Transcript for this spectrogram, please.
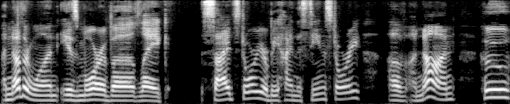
Another one is more of a like side story or behind the scenes story of Anon, who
